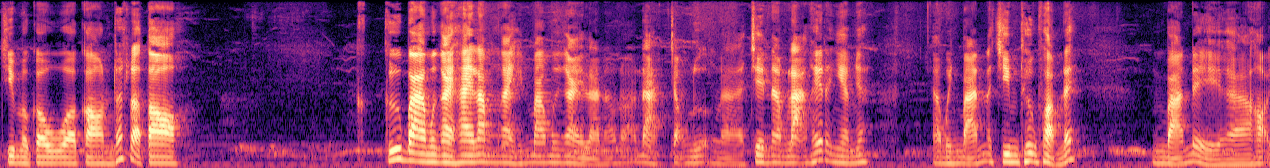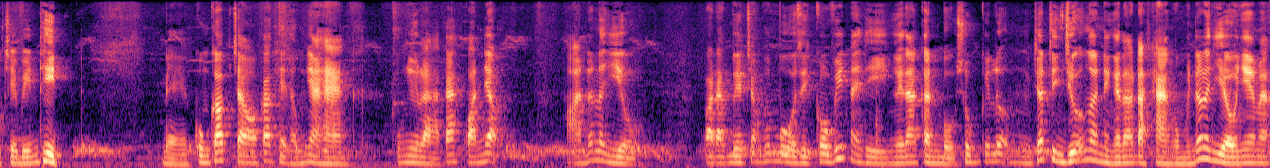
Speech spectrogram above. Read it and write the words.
Chim một câu à, con rất là to. Cứ 30 ngày 25 ngày đến 30 ngày là nó đã đạt trọng lượng là trên 5 lạng hết anh em nhé à, mình bán là chim thương phẩm đấy. Mình bán để à, họ chế biến thịt để cung cấp cho các hệ thống nhà hàng cũng như là các quán nhậu. Họ ăn rất là nhiều. Và đặc biệt trong cái mùa dịch covid này thì người ta cần bổ sung cái lượng chất dinh dưỡng thì người ta đặt hàng của mình rất là nhiều anh em ạ.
